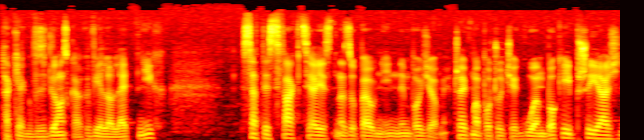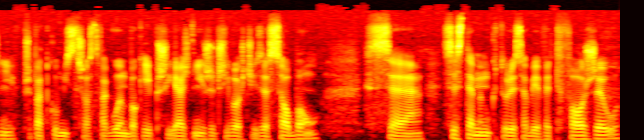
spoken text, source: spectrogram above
tak jak w związkach wieloletnich, satysfakcja jest na zupełnie innym poziomie. Człowiek ma poczucie głębokiej przyjaźni, w przypadku mistrzostwa głębokiej przyjaźni i życzliwości ze sobą, z systemem, który sobie wytworzył,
